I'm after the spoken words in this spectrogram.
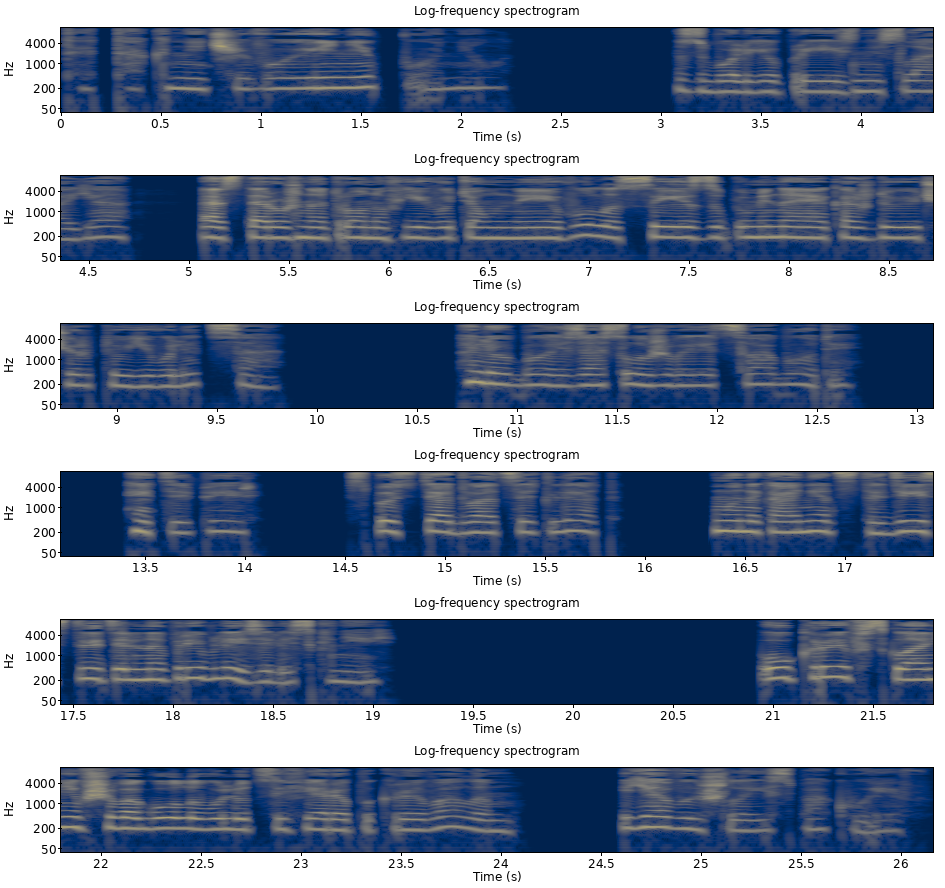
«Ты так ничего и не понял», — с болью произнесла я, осторожно тронув его темные волосы и запоминая каждую черту его лица. Любой заслуживает свободы. И теперь, спустя двадцать лет, мы наконец-то действительно приблизились к ней. Укрыв склонившего голову Люцифера покрывалом, я вышла из покоев.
